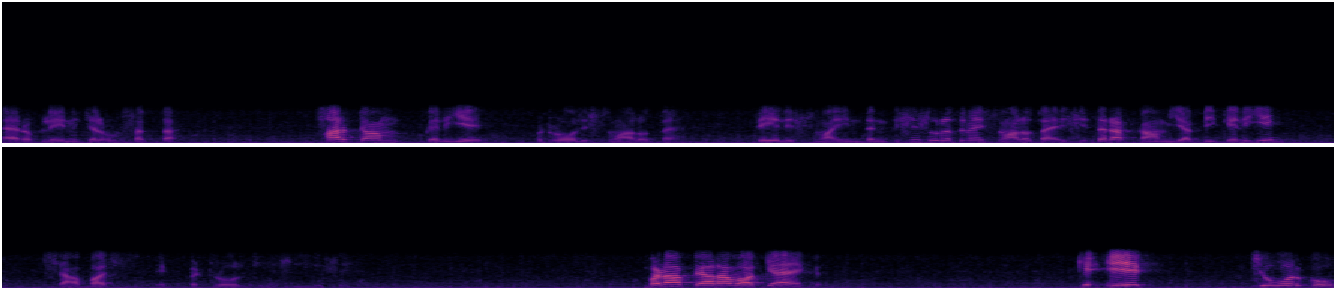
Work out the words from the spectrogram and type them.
ایروپلین نہیں چل اٹھ سکتا۔ ہر کام کے لیے پٹرول استعمال ہوتا ہے۔ تیل استعمال، ایندھن کسی صورت میں استعمال ہوتا ہے۔ اسی طرح کامیابی کے لیے شاباش ایک پٹرول کی حیثیت سے بڑا پیارا واقعہ ہے کہ ایک چور کو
